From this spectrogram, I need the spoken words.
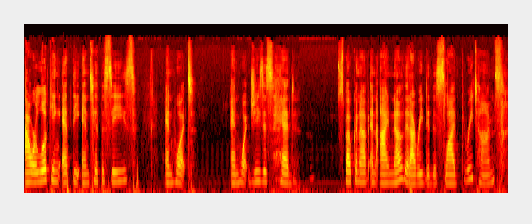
our looking at the antitheses and what and what jesus had spoken of and i know that i redid this slide three times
